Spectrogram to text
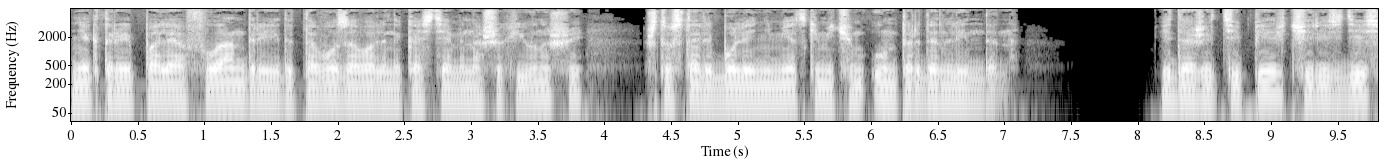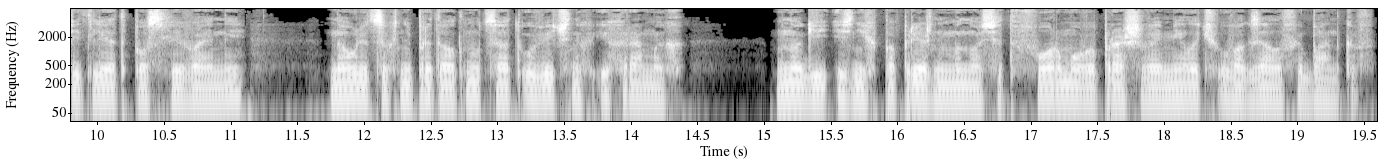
Некоторые поля Фландрии до того завалены костями наших юношей, что стали более немецкими, чем Унтерден-Линден. И даже теперь, через десять лет после войны, на улицах не протолкнуться от увечных и хромых. Многие из них по-прежнему носят форму, выпрашивая мелочь у вокзалов и банков.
